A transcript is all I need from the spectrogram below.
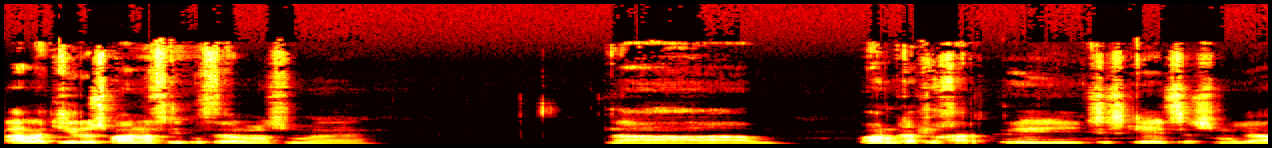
Αλλά κυρίως πάνε αυτοί που θέλουν ας πούμε, να πάρουν κάποιο χαρτί, ξέρεις και έτσι ας πούμε για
